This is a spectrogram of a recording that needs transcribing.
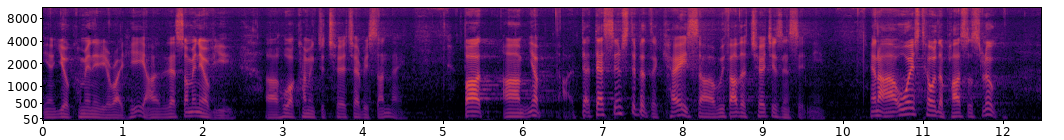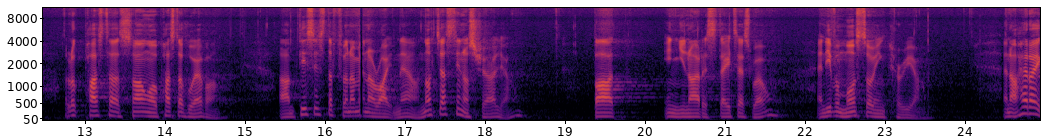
you know, your community right here. Uh, there's so many of you uh, who are coming to church every Sunday. But um, yeah, that, that seems to be the case uh, with other churches in Sydney. And I always tell the pastors, look, look, Pastor Song or Pastor whoever, um, this is the phenomenon right now, not just in Australia, but in United States as well, and even more so in Korea. And I had a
